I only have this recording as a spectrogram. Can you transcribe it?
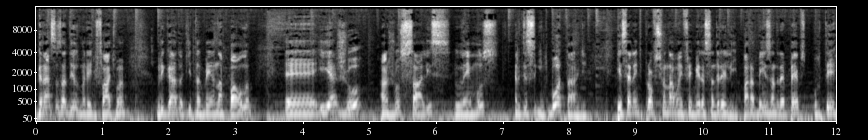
Graças a Deus, Maria de Fátima. Obrigado aqui também, Ana Paula. É, e a Jo, a Jo Salles Lemos, ela diz o seguinte: boa tarde. Excelente profissional, a enfermeira Sandreli. Parabéns, André Peps, por ter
